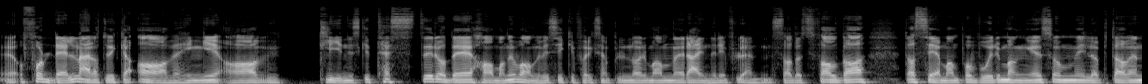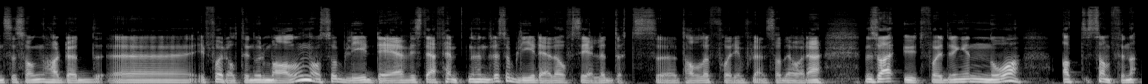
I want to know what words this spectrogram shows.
Uh, Fordelen er at du ikke er avhengig av kliniske tester, og det har man jo vanligvis ikke f.eks. når man regner influensadødsfall. Da, da ser man på hvor mange som i løpet av en sesong har dødd eh, i forhold til normalen, og så blir det, hvis det er 1500, så blir det det offisielle dødstallet for influensa det året. Men så er utfordringen nå at samfunnet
